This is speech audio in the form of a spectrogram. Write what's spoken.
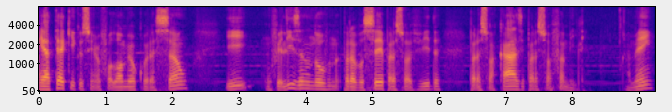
É até aqui que o Senhor falou ao meu coração e um feliz ano novo para você, para a sua vida, para a sua casa e para a sua família. Amém?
